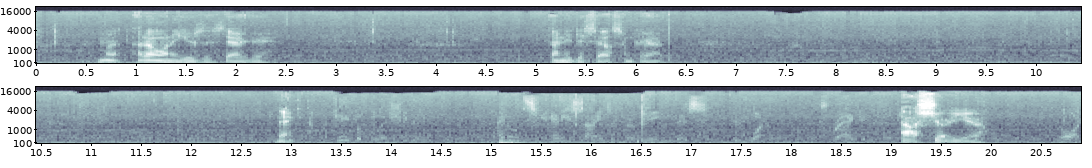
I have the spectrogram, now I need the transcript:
I'm not, I don't want to use this dagger. I need to sell some crap. Thank you. Capable as she may be, I don't see any signs of her being this, what, dragon I'll show you. Lord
